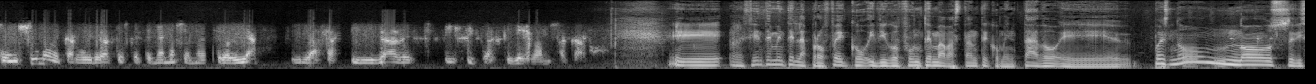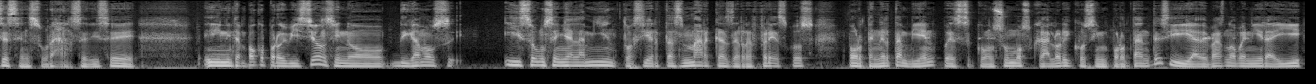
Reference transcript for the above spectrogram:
consumo de carbohidratos que tenemos en nuestro día y las actividades físicas que llevamos a cabo. Eh, recientemente la Profeco, y digo, fue un tema bastante comentado, eh, pues no, no se dice censurar, se dice, y ni tampoco prohibición, sino, digamos, hizo un señalamiento a ciertas marcas de refrescos por tener también pues consumos calóricos importantes y además no venir ahí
